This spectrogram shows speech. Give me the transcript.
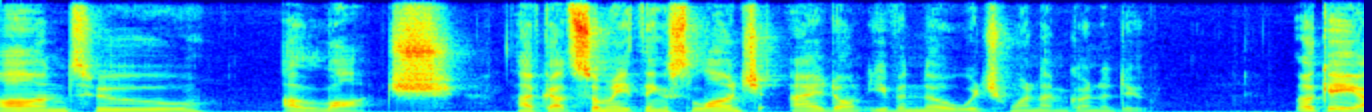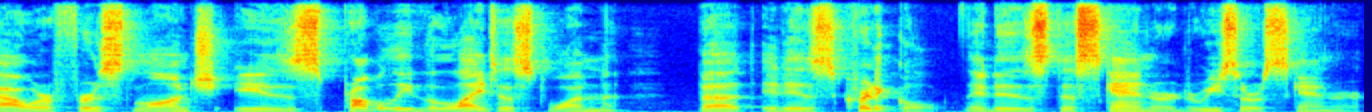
on to a launch. I've got so many things to launch, I don't even know which one I'm going to do. Okay, our first launch is probably the lightest one, but it is critical. It is the scanner, the resource scanner.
